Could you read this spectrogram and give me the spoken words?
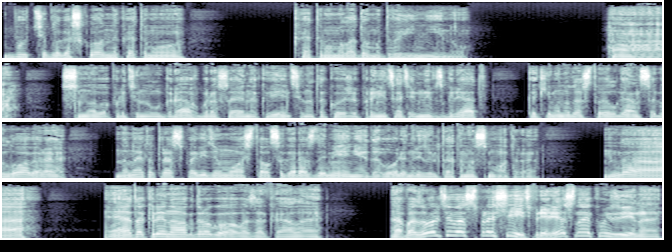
«Будьте благосклонны к этому... к этому молодому дворянину». «Ха!» — снова протянул граф, бросая на Квентина такой же проницательный взгляд, каким он удостоил Ганса Гловера, но на этот раз, по-видимому, остался гораздо менее доволен результатом осмотра. «Да, это клинок другого закала. А позвольте вас спросить, прелестная кузина»,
